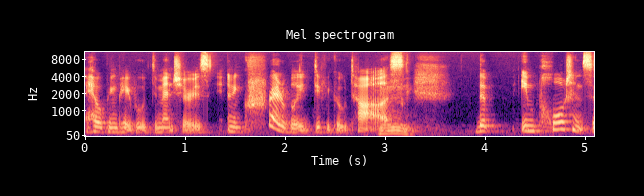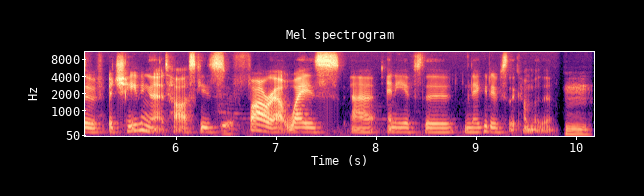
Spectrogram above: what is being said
helping people with dementia is an incredibly difficult task, the importance of achieving that task is far outweighs uh, any of the negatives that come with it.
